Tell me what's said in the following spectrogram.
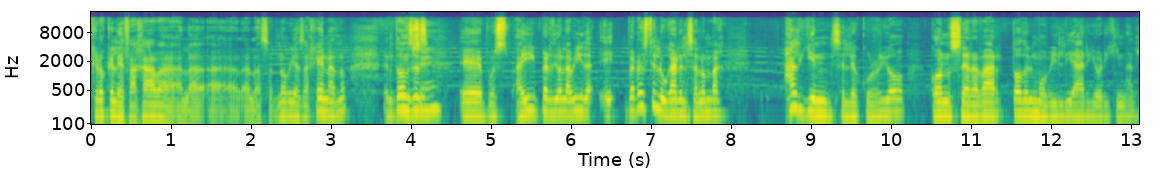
creo que le fajaba a, la- a- a las novias ajenas, ¿no? Entonces, Sí. eh, pues ahí perdió la vida. Eh, pero este lugar, el Salón Bach, alguien se le ocurrió conservar todo el mobiliario original.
